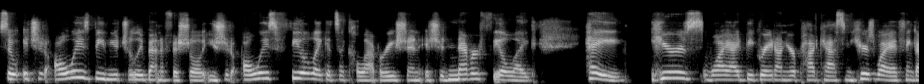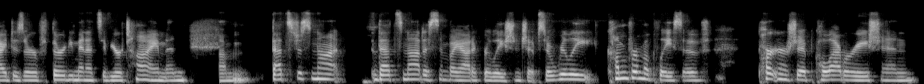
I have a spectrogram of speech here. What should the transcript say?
So it should always be mutually beneficial. You should always feel like it's a collaboration. It should never feel like, hey, here's why I'd be great on your podcast and here's why I think I deserve 30 minutes of your time and um, that's just not that's not a symbiotic relationship. So really come from a place of partnership, collaboration,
